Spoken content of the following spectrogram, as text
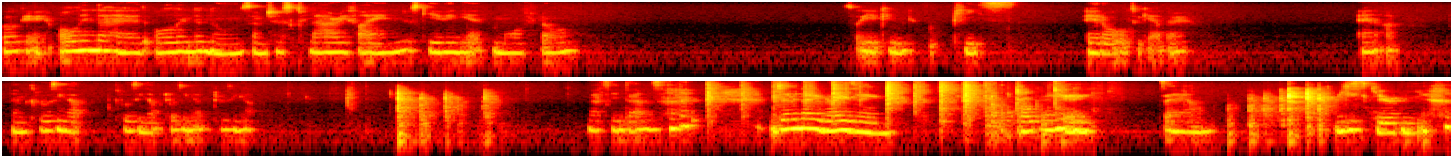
Okay, all in the head, all in the nose. I'm just clarifying, just giving it more flow. So you can piece it all together and up and closing up, closing up, closing up, closing up. That's intense. Gemini rising. Okay. Damn. Really scared me.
